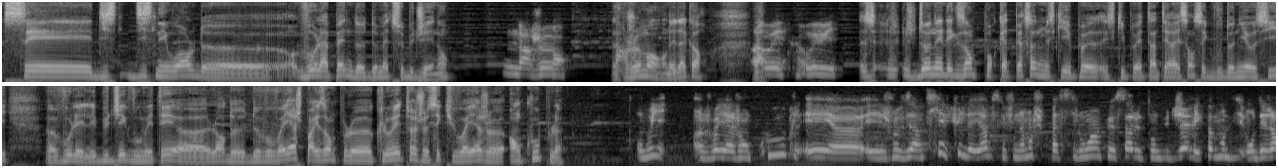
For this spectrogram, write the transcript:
c'est Disney World euh, vaut la peine de mettre ce budget, non? Largement. Largement, on est d'accord. Ah oui, oui, oui. Je, donnais l'exemple pour quatre personnes, mais ce qui, peut, ce qui peut être intéressant, c'est que vous donniez aussi, euh, vous, les, budgets que vous mettez euh, lors de, vos voyages. Par exemple, Chloé, toi, je sais que tu voyages en couple. Oui, je voyage en couple et, je me faisais un petit calcul d'ailleurs, parce que finalement, je suis pas si loin que ça de ton budget, mais comme on dit, on, déjà,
